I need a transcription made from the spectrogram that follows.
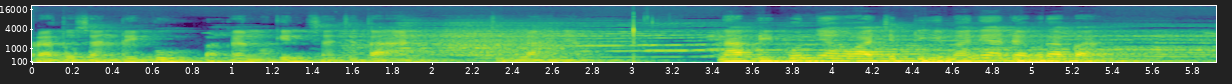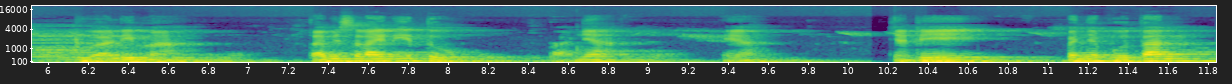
Ratusan ribu, bahkan mungkin bisa jutaan jumlahnya. Nabi pun yang wajib diimani ada berapa? 25. Tapi selain itu banyak ya. Jadi penyebutan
